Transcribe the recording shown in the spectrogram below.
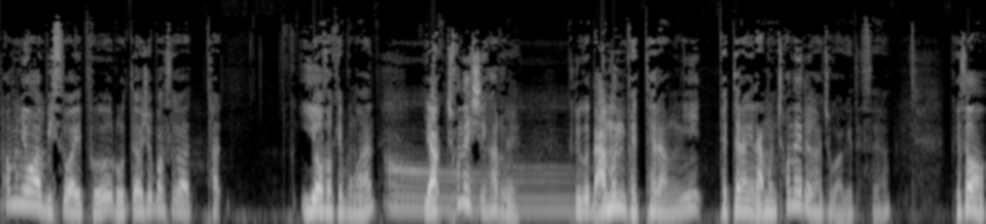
협녀와 미스 와이프, 롯데와 쇼박스가 다 이어서 개봉한 어. 약 1,000회씩 하루에. 그리고 남은 베테랑이 베테랑이 남은 1,000회를 가져가게 됐어요. 그래서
